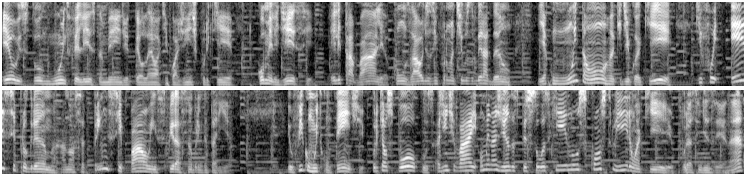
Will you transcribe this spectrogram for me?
eu estou muito feliz também de ter o Léo aqui com a gente, porque, como ele disse, ele trabalha com os áudios informativos do Beiradão. E é com muita honra que digo aqui que foi esse programa a nossa principal inspiração para Encantaria. Eu fico muito contente porque aos poucos a gente vai homenageando as pessoas que nos construíram aqui, por assim dizer, né?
